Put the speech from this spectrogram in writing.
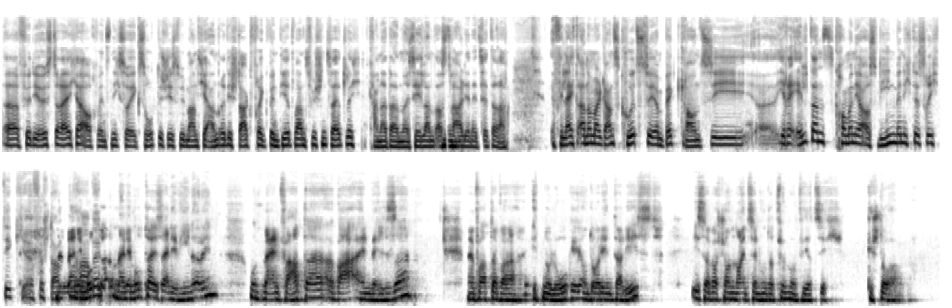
äh, für die Österreicher, auch wenn es nicht so exotisch ist wie manche andere, die stark frequentiert waren zwischenzeitlich. Kanada, Neuseeland, Australien mhm. etc. Vielleicht auch nochmal ganz kurz zu Ihrem Background. Sie, äh, Ihre Eltern kommen ja aus Wien, wenn ich das richtig äh, verstanden meine habe. Mutter, meine Mutter ist eine Wienerin und mein Vater war ein Welser. Mein Vater war Ethnologe und Orientalist, ist aber schon 1945 gestorben.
